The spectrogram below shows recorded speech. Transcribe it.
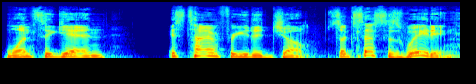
Once again, it's time for you to jump. Success is waiting.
